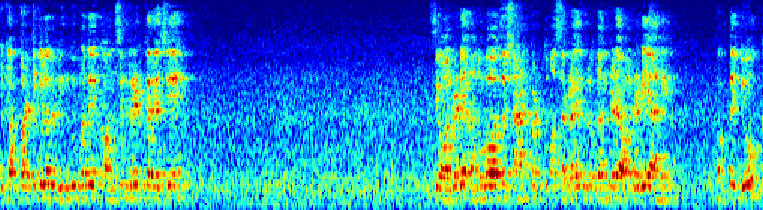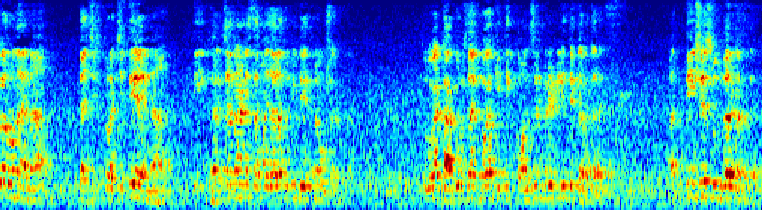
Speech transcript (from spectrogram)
एका पर्टिक्युलर बिंदूमध्ये कॉन्सन्ट्रेट करायची आहे. जे ऑलरेडी अनुभवाचं शहाणपण तुम्हाला सगळ्या लोकांकडे ऑलरेडी आहे. फक्त योग करून आहे ना त्याची प्रचिती आहे ना ती घरच्यांना आणि समाजाला तुम्ही देत राहू शकता. तू बघा ठाकूर साहेब बघा किती कॉन्सन्ट्रेटली ते करतायत. अतिशय सुंदर करतायत.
